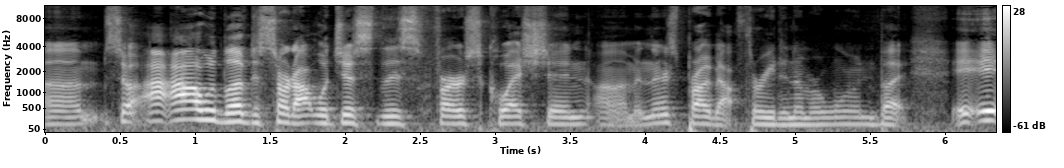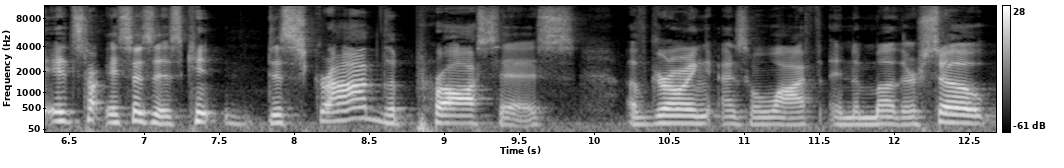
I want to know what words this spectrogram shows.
Um, so I, I would love to start out with just this first question, um, and there's probably about three to number one, but it, it, it, it says this: Can describe the process of growing as a wife and a mother. So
